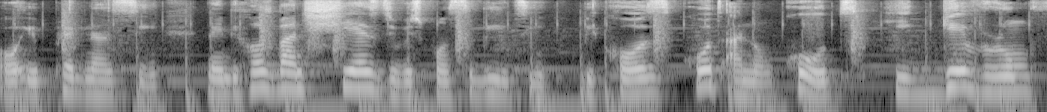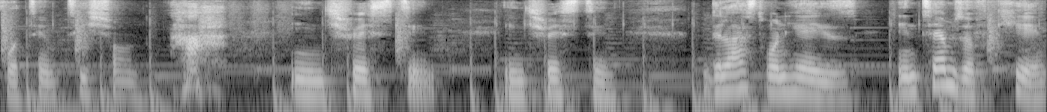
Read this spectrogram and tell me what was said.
or a pregnancy, then the husband shares the responsibility because, quote and unquote, he gave room for temptation. Ha! Interesting. Interesting. The last one here is in terms of care,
